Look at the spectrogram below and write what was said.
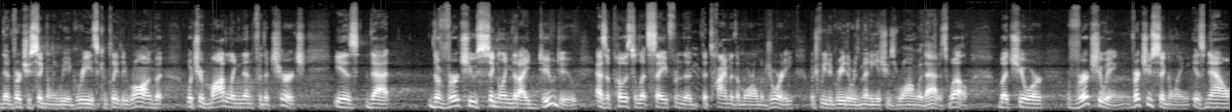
that virtue signaling we agree is completely wrong, but what you're modeling then for the church is that the virtue signaling that I do do, as opposed to, let's say, from the, the time of the moral majority, which we'd agree there was many issues wrong with that as well, but your virtuing, virtue signaling is now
